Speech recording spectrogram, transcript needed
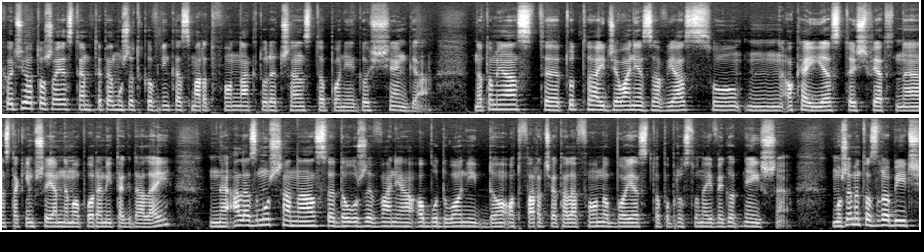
Chodzi o to, że jestem typem użytkownika smartfona, który często po niego sięga. Natomiast tutaj działanie zawiasu, mm, ok, jest świetne, z takim przyjemnym oporem i tak dalej, ale zmusza nas do używania obu dłoni do otwarcia telefonu, bo jest to po prostu najwygodniejsze. Możemy to zrobić,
